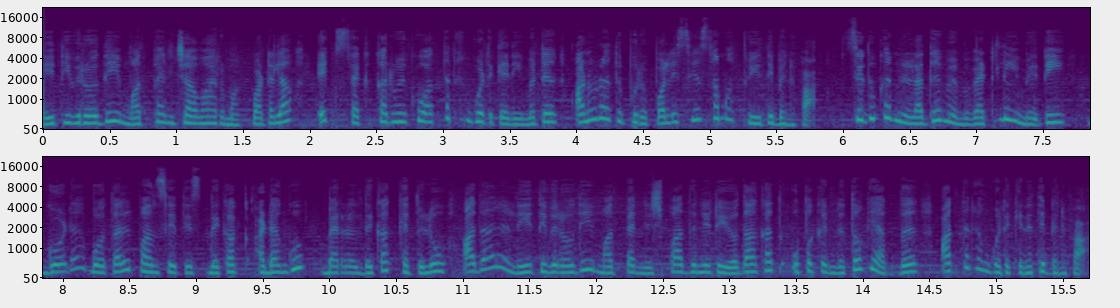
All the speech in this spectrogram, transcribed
නීති විරෝධී මත්පැන් ජාවාරමක් වටලා එක් සැකකරුවෙකු අත්අඩංගුවට ගැනීමට අනුරාධපුර පොලිසිය සමත් වී තිබෙනවා. සිදු කරන ලද මෙම වැටලීමේදී ගෝඩා බෝතල් 532ක් අඩංගු බැරල් දෙකක් ඇතුළු අදාළ නීති විරෝධී මත්පැන් නිෂ්පාදනයට යොදාගත් උපකරණ තොගයක්ද අත්අඩංගුවට ගෙන තිබෙනවා.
